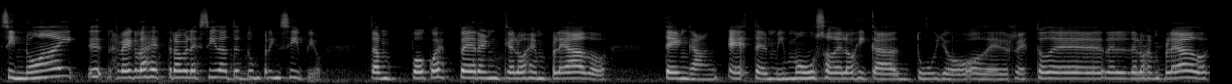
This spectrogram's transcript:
Si no hay eh, reglas establecidas desde un principio, tampoco esperen que los empleados tengan este el mismo uso de lógica tuyo o del resto de, de- de los empleados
